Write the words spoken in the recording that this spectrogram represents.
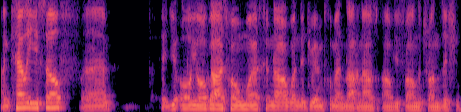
And Kelly, yourself, um, you, all your guys' homework, and now when did you implement that, and how's, how have you found the transition?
